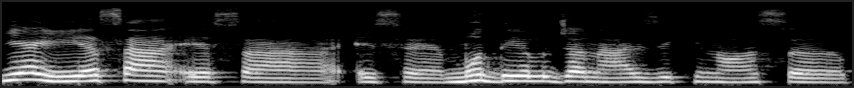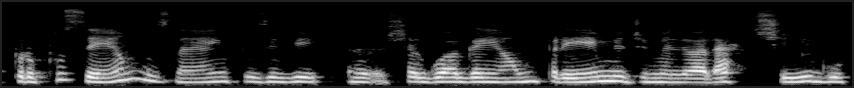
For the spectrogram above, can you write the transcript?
E aí, essa, essa, esse modelo de análise que nós uh, propusemos, né, inclusive uh, chegou a ganhar um prêmio de melhor artigo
